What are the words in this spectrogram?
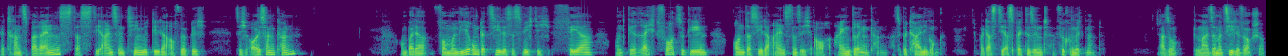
der Transparenz, dass die einzelnen Teammitglieder auch wirklich sich äußern können. Und bei der Formulierung der Ziele ist es wichtig, fair und gerecht vorzugehen und dass jeder Einzelne sich auch einbringen kann, also Beteiligung, weil das die Aspekte sind für Commitment also gemeinsamer Ziele-Workshop.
